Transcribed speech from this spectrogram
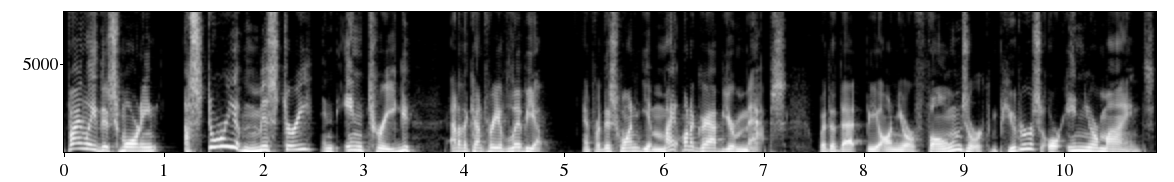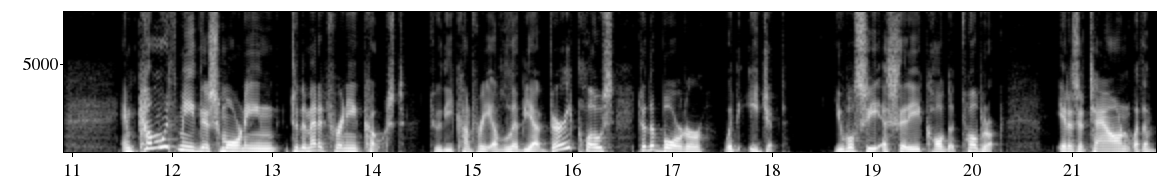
Finally, this morning, a story of mystery and intrigue out of the country of Libya. And for this one, you might want to grab your maps, whether that be on your phones or computers or in your minds. And come with me this morning to the Mediterranean coast, to the country of Libya, very close to the border with Egypt. You will see a city called Tobruk. It is a town with a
